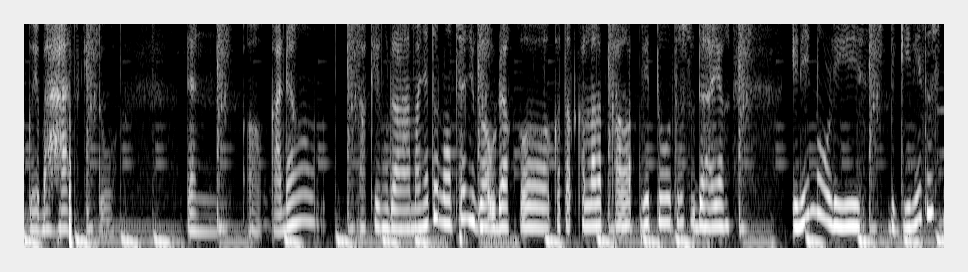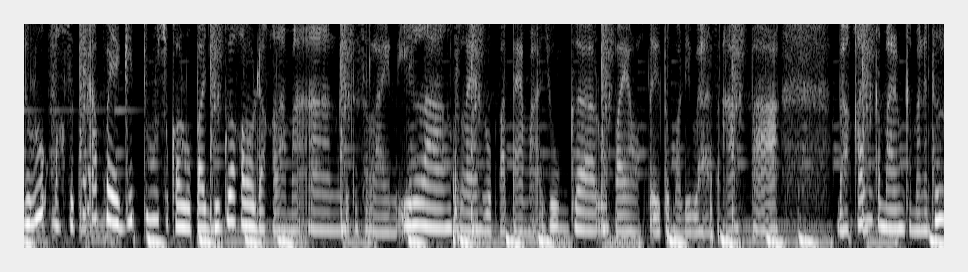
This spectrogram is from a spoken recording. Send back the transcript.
gue bahas gitu. Dan uh, kadang saking udah lamanya tuh notesnya juga udah ke kelap kelap gitu terus udah yang ini nulis begini terus dulu maksudnya apa ya gitu suka lupa juga kalau udah kelamaan gitu selain hilang selain lupa tema juga lupa yang waktu itu mau dibahas apa. Bahkan kemarin-kemarin tuh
